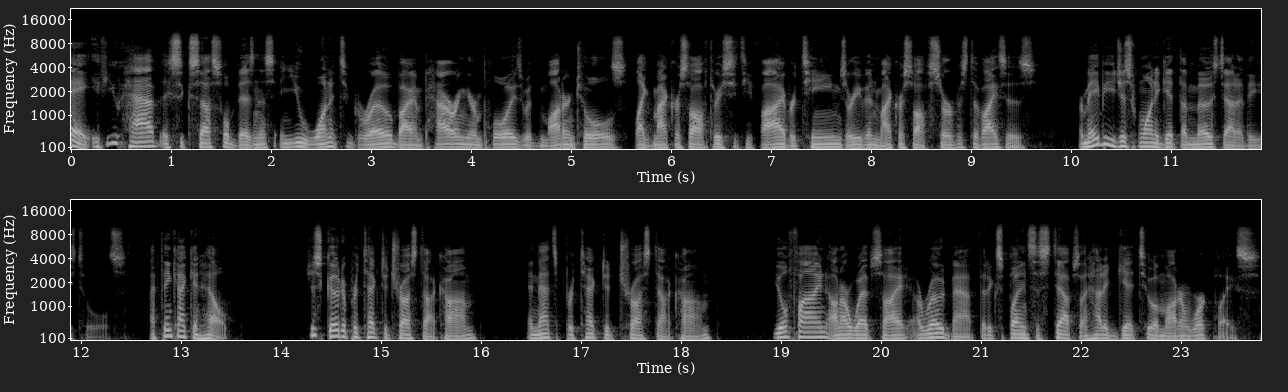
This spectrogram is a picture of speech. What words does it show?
Hey, if you have a successful business and you want it to grow by empowering your employees with modern tools like Microsoft 365 or Teams or even Microsoft Surface devices, or maybe you just want to get the most out of these tools, I think I can help. Just go to protectedtrust.com, and that's protectedtrust.com. You'll find on our website a roadmap that explains the steps on how to get to a modern workplace.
